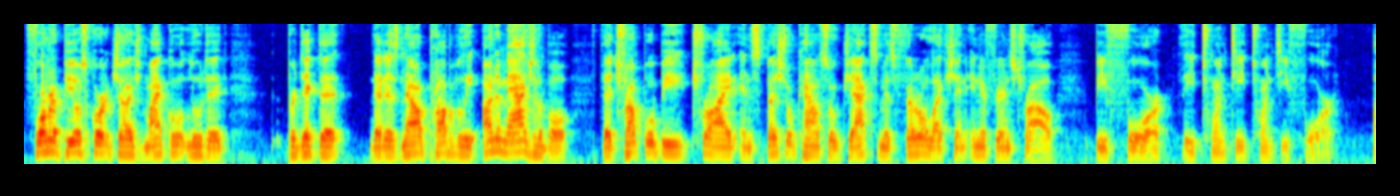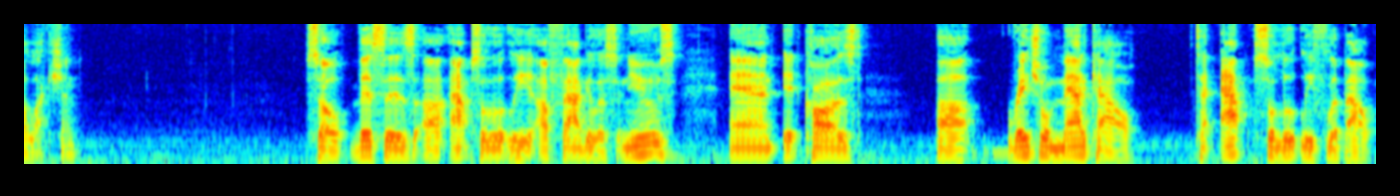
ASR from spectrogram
Former appeals court judge Michael Luttig predicted that it is now probably unimaginable that Trump will be tried in special counsel Jack Smith's federal election interference trial before the 2024 election. So, this is uh, absolutely a fabulous news, and it caused uh, Rachel Madcow to absolutely flip out.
